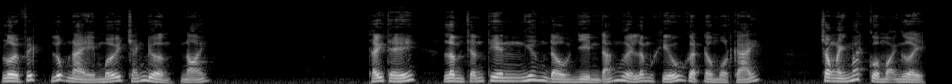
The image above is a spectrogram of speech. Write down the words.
Lôi phích lúc này mới tránh đường, nói. Thấy thế, Lâm Trấn Thiên nghiêng đầu nhìn đám người Lâm Khiếu gật đầu một cái. Trong ánh mắt của mọi người,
